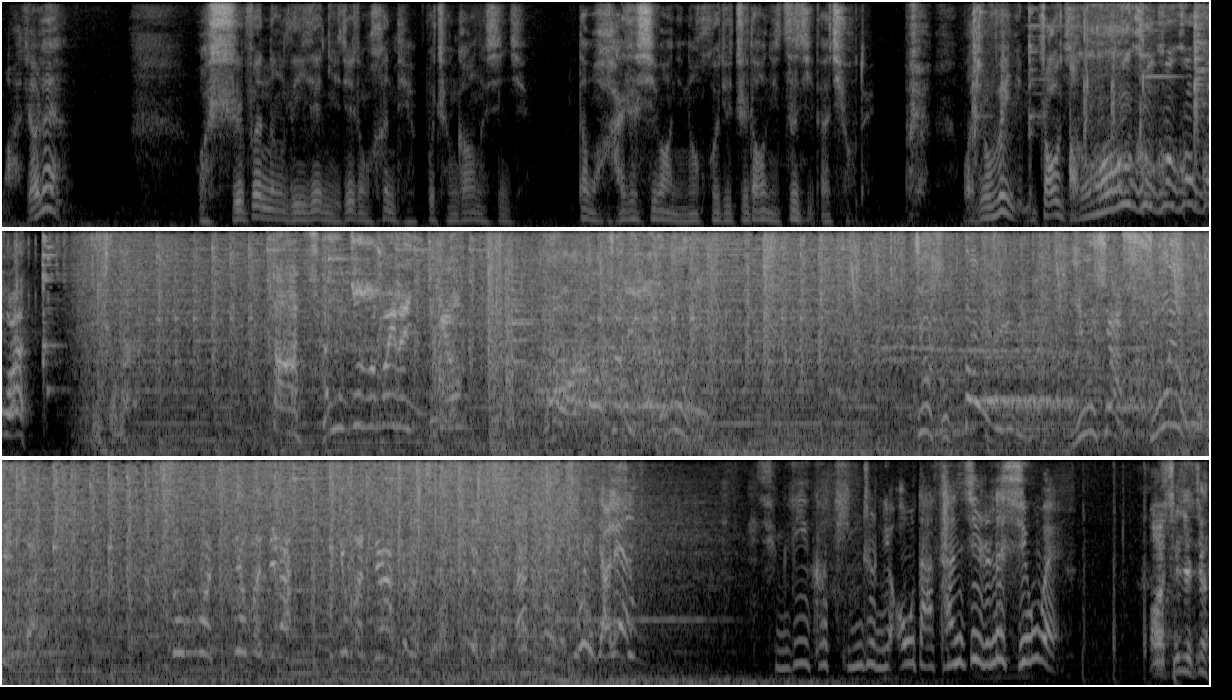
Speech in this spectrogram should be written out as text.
马教练，我十分能理解你这种恨铁不成钢的心情。但我还是希望你能回去指导你自己的球队。不是，我就为你们着急。滚滚滚滚滚！弟兄们，打球就是为了赢。我到这里来的目的，就是带领你们赢下所有的比赛。中国兴奋起来！兴奋起来！兴奋起来！兴奋起来！魏教练，请立刻停止你殴打残疾人的行为。哦，行行行，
